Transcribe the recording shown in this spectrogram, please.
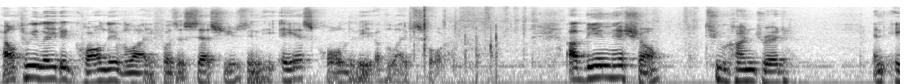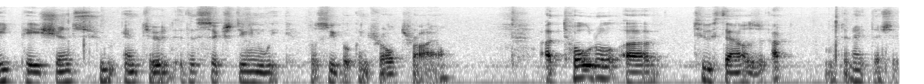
Health related quality of life was assessed using the AS quality of life score. Of the initial 208 patients who entered the 16 week placebo controlled trial, a total of 2,000, uh, what did I say?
